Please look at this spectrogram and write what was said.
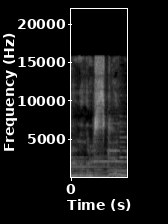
Another skin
